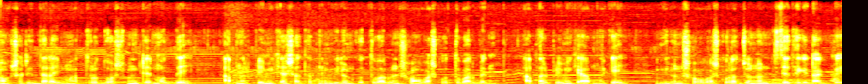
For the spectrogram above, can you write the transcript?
নকশাটির দ্বারাই মাত্র দশ মিনিটের মধ্যে আপনার প্রেমিকার সাথে আপনি মিলন করতে পারবেন সহবাস করতে পারবেন। আপনার প্রেমিকা আপনাকে মিলন সহবাস করার জন্য নিজে থেকে ডাকবে।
